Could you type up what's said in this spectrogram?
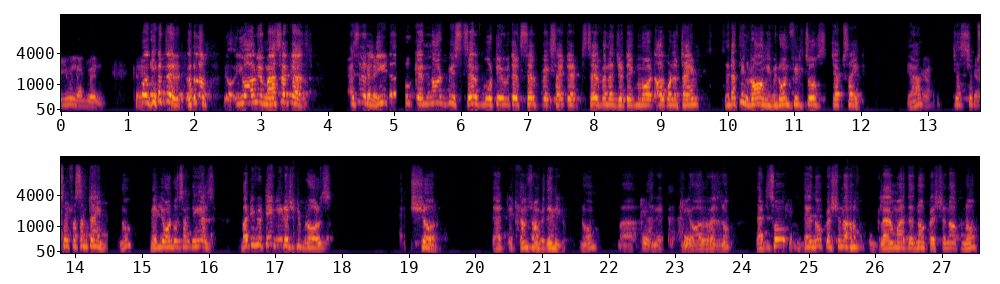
you will not win. Correct. Forget it. You- You all be massacres. As a Correct. leader who cannot be self-motivated, self-excited, self-energetic, no at all point of time, there's nothing wrong if you don't feel so step side. Yeah? Yeah. Just step Yeah. side for some time. No? Maybe you want to do something else. But if you take leadership roles, ensure that it comes from within you. No? Uh, and, it, and you always know. That is so there's no question of glamour, there's no question of no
